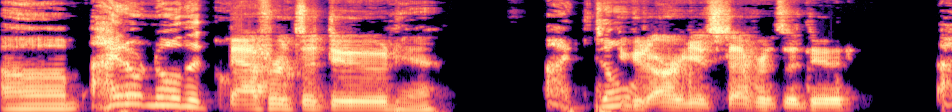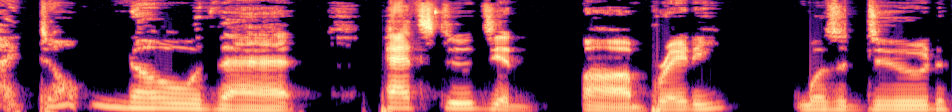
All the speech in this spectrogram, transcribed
Um, I don't know that Stafford's a dude. Yeah, I don't. You could argue Stafford's a dude. I don't know that Pat's dudes. You had uh, Brady was a dude.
